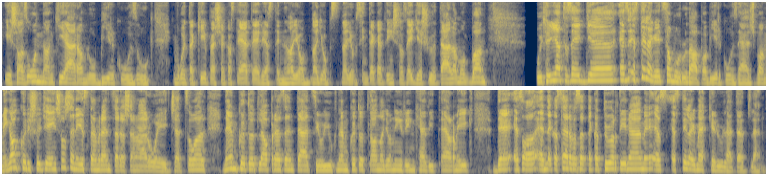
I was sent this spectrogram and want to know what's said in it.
és az onnan kiáramló birkózók voltak képesek azt elterjeszteni nagyobb, nagyobb, nagyobb szinteket is az Egyesült Államokban. Úgyhogy hát ez, egy, ez, ez tényleg egy szomorú nap a birkózásban. Még akkor is, hogyha én sosem néztem rendszeresen ROH-et, szóval nem kötött le a prezentációjuk, nem kötött le a nagyon in heavy termék, de ez a, ennek a szervezetnek a történelme, ez, ez tényleg megkerülhetetlen.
